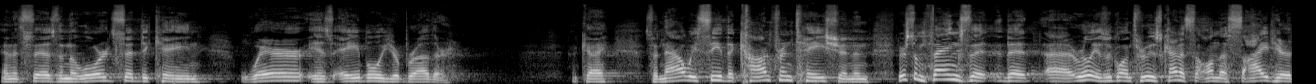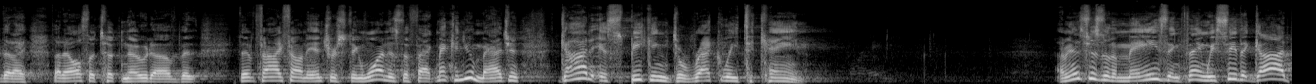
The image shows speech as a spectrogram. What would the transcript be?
And it says, And the Lord said to Cain, Where is Abel your brother? Okay, so now we see the confrontation, and there's some things that that uh, really, as we're going through, is kind of on the side here that I that I also took note of, but that I found interesting. One is the fact, man, can you imagine? God is speaking directly to Cain. I mean, it's just an amazing thing. We see that God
